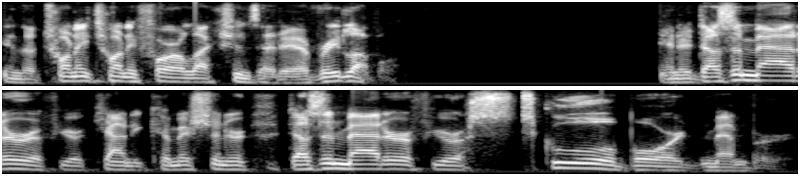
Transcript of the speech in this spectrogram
in the 2024 elections at every level. And it doesn't matter if you're a county commissioner, doesn't matter if you're a school board member,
